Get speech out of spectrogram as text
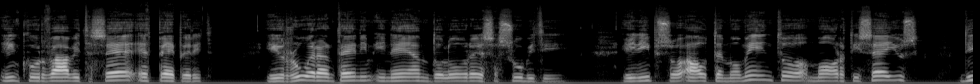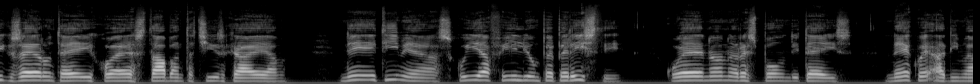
incurvavit se et peperit irruerant enim ineam dolores subiti. In ipso autem momento mortis eius dixerunt ei quae stabant circa eam ne timeas quia filium peperisti quae non respondit eis neque anima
